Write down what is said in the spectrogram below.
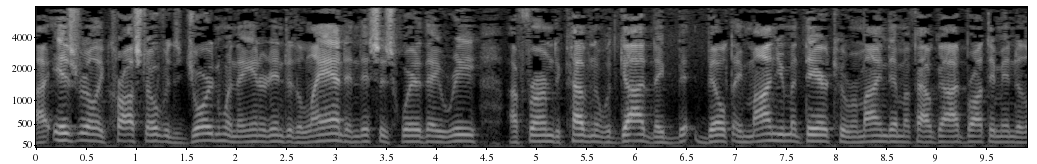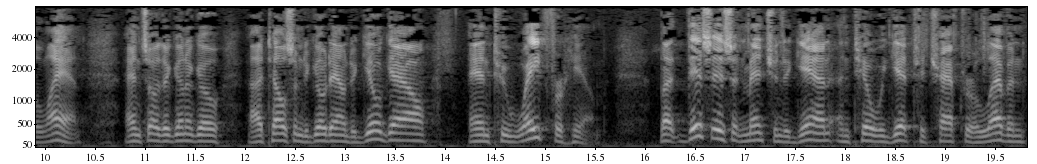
uh, Israel had crossed over the Jordan when they entered into the land, and this is where they reaffirmed the covenant with God. They b- built a monument there to remind them of how God brought them into the land. And so they're going to go, uh, tells them to go down to Gilgal and to wait for him. But this isn't mentioned again until we get to chapter 11,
